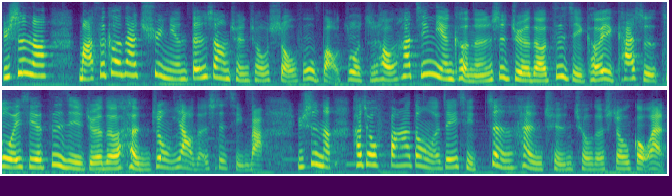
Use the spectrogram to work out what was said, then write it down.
于是呢，马斯克在去年登上全球首富宝座之后，他今年可能是觉得自己可以开始做一些自己觉得很重要的事情吧。于是呢，他就发动了这一起震撼全球的收购案，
